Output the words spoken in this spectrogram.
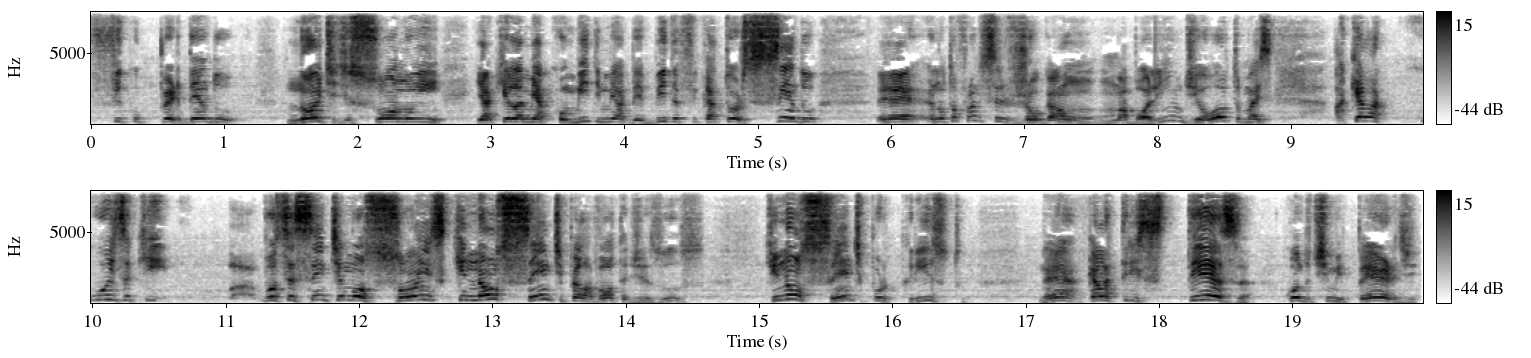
fico perdendo noite de sono e, e aquela minha comida e minha bebida ficar torcendo. É, eu não estou falando de você jogar um, uma bolinha um dia ou outro, mas aquela coisa que você sente emoções que não sente pela volta de Jesus, que não sente por Cristo, né? Aquela tristeza quando o time perde,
